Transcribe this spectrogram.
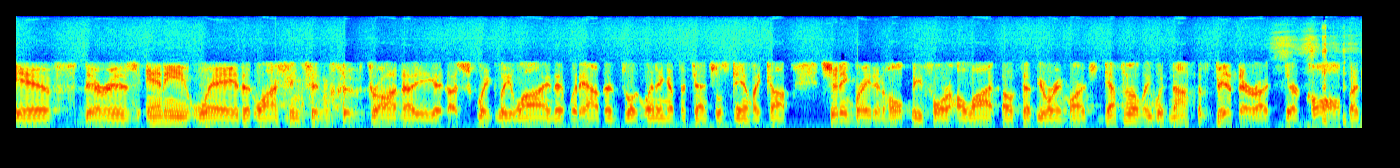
if there is any way that Washington would have drawn a, a squiggly line that would have them toward winning a potential Stanley Cup. Sitting Braden Holtby for a lot of February and March definitely would not have been their uh, their call, but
